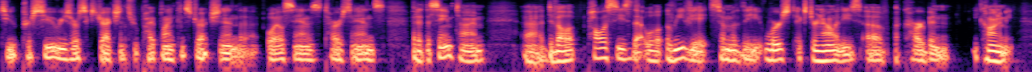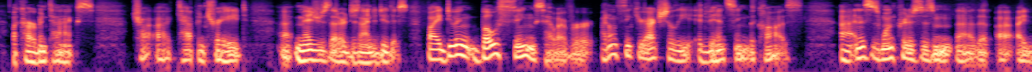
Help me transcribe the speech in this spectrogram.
to pursue resource extraction through pipeline construction, the oil sands, tar sands, but at the same time, uh, develop policies that will alleviate some of the worst externalities of a carbon economy, a carbon tax, tra- uh, cap and trade, uh, measures that are designed to do this. By doing both things, however, I don't think you're actually advancing the cause. Uh, and this is one criticism uh, that I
